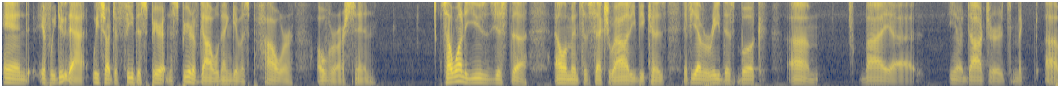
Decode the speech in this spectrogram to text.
and if we do that, we start to feed the Spirit, and the Spirit of God will then give us power over our sin. So I wanted to use just the elements of sexuality because if you ever read this book um, by, uh, you know, Doctor it's Mc, uh,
